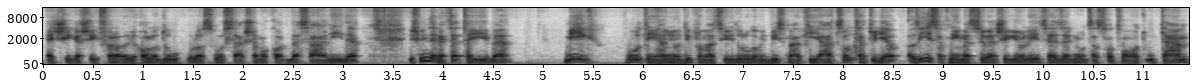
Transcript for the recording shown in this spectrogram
egységesség felé haladó Olaszország sem akart beszállni ide, és mindenek tetejébe még volt néhány olyan diplomáciai dolog, amit Bismarck kijátszott. Hát ugye az Észak-Német Szövetség jön létre 1866 után,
